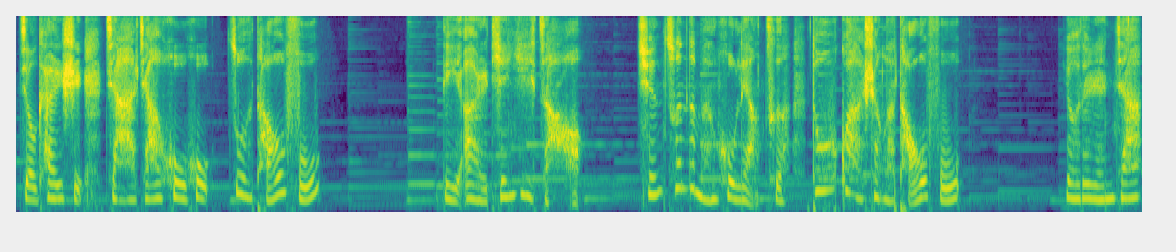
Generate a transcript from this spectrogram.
就开始家家户户做桃符。第二天一早，全村的门户两侧都挂上了桃符，有的人家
